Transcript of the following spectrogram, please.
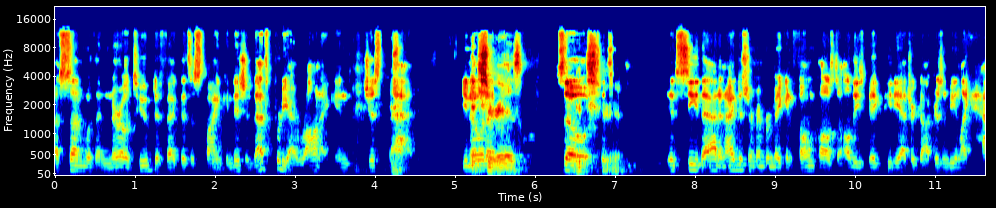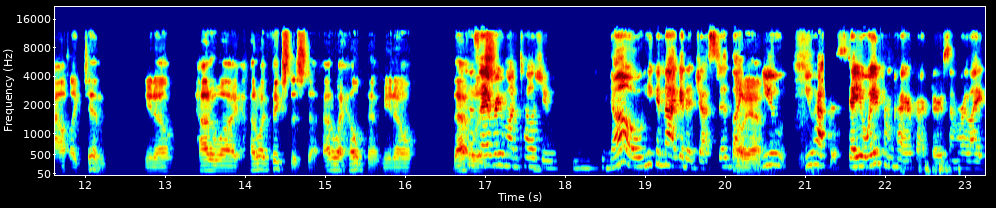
a son with a neural tube defect that's a spine condition. That's pretty ironic and just that. You know it what sure I mean? is. So it sure it's, is. it's see that, and I just remember making phone calls to all these big pediatric doctors and being like, "How, like Tim, you know, how do I, how do I fix this stuff? How do I help him? You know, that Because was everyone tells you, no, he cannot get adjusted. Oh, like Oh, yeah. you you have to stay away from chiropractors. And we're like,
